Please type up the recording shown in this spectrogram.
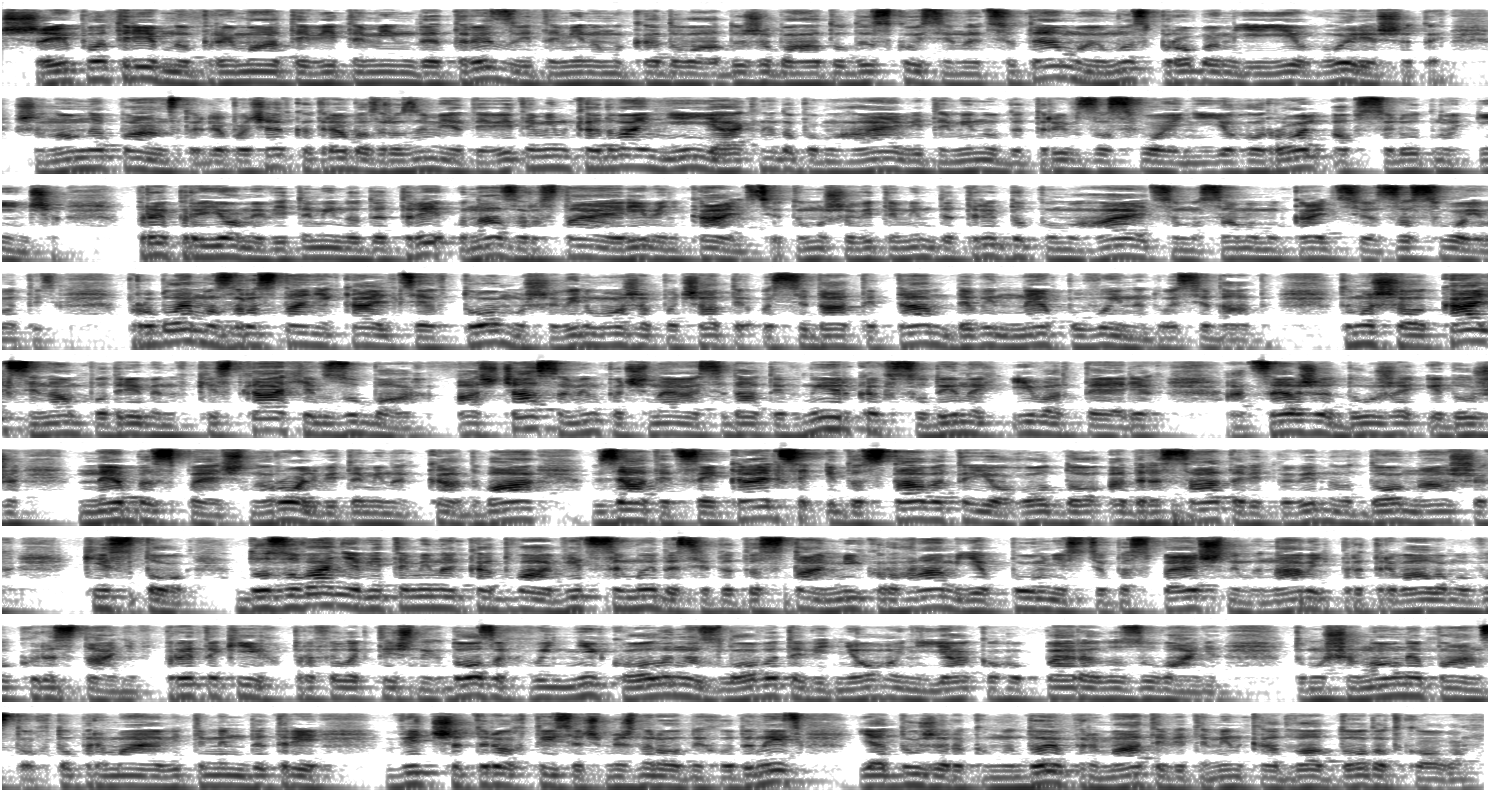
Чи потрібно приймати вітамін Д3 з вітаміном К2? Дуже багато дискусій на цю тему, і ми спробуємо її вирішити. Шановне панство, для початку треба зрозуміти, вітамін К2 ніяк не допомагає вітаміну Д3 в засвоєнні. Його роль абсолютно інша. При прийомі вітаміну Д3 у нас зростає рівень кальцію, тому що вітамін Д3 допомагає цьому самому кальцію засвоюватись. Проблема зростання кальція в тому, що він може почати осідати там, де він не повинен осідати. Тому що кальцій нам потрібен в кістках і в зубах, а з часом він починає осідати в нирках, в судинах і в артеріях. А це вже дуже і дуже небезпечно. Роль вітаміна К2 взяти цей кальцій і доставити його до адресата відповідно до наших кісток. Дозування вітаміна К2 від 70 до 100 мікрограм є повністю безпечними навіть при тривалому використанні. При таких профілактичних дозах ви ніколи не зловите від нього ніякого передозування. Тому, шановне панство, хто приймає вітамін Д3 від 4000 міжнародних одиниць, я дуже рекомендую приймати вітамін К2 додатково.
